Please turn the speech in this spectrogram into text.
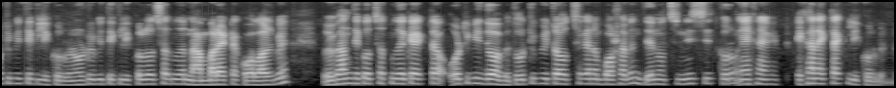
ওটিপিতে ক্লিক করবেন। ওটিপিতে ক্লিক করলে হচ্ছে আপনাদের নাম্বারে একটা কল আসবে। তো ওইখান থেকে হচ্ছে আপনাদেরকে একটা ওটিপি দেওয়া হবে। তো ওটিপিটা হচ্ছে এখানে বসাবেন দেন হচ্ছে নিশ্চিত করুন এখানে এখানে একটা ক্লিক করবেন।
